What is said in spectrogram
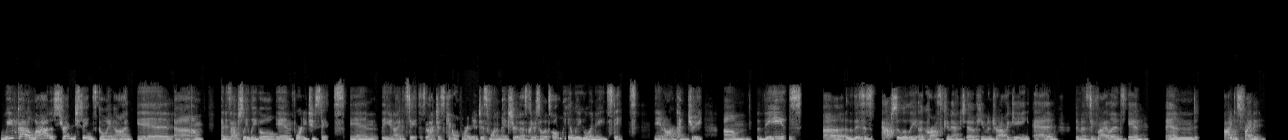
we've got a lot of strange things going on in um, and it's actually legal in 42 states in the United States. It's not just California. Just want to make sure that's clear. So it's only illegal in eight states in our country. Um, these, uh, this is absolutely a cross connect of human trafficking and domestic violence. And, and I just find it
